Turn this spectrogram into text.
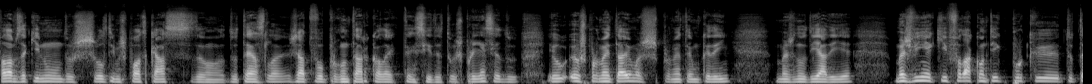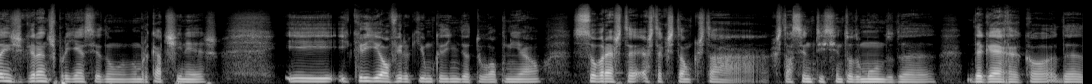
Falámos aqui num dos últimos podcasts do, do, Tesla. Já te vou perguntar qual é que tem sido a tua experiência. Do, eu, eu, experimentei, mas experimentei um bocadinho, mas no dia a dia. Mas vim aqui falar contigo porque tu tens grande experiência no, no mercado chinês e, e, queria ouvir aqui um bocadinho da tua opinião sobre esta, esta questão que está, está a ser notícia em todo o mundo da, da guerra com, da,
